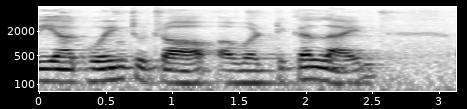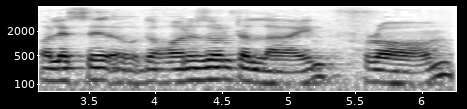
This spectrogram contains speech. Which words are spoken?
we are going to draw a vertical line or let's say uh, the horizontal line from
